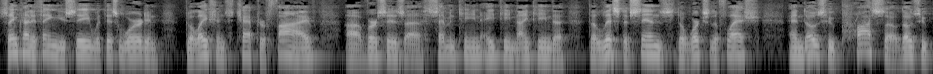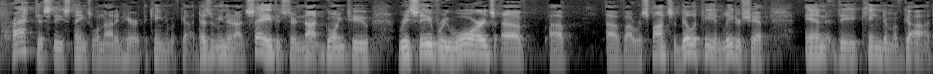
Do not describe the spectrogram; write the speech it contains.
Same kind of thing you see with this word in Galatians chapter 5, uh, verses uh, 17, 18, 19, the, the list of sins, the works of the flesh, and those who prasso, those who practice these things will not inherit the kingdom of God. Doesn't mean they're not saved, it's they're not going to receive rewards of, of, of uh, responsibility and leadership in the kingdom of God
